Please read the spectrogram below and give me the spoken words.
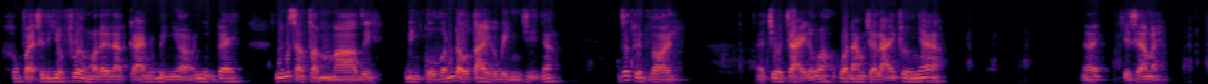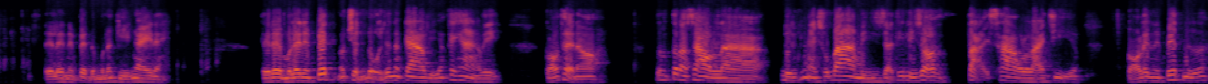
Không phải city đi cho phương mà đây là cái mà bình ờ, những cái những sản phẩm mà gì bình cố vấn đầu tay của bình chị nhá. Rất tuyệt vời. Đấy, chưa chảy đúng không? Qua năm trở lại phương nhá. Đấy chị xem này. Để lên page muốn đăng ký ngay này. Thế đây một lên page nó chuyển đổi rất là cao thì những khách hàng gì có thể nào tức, là sao là đến ngày số 3 mình giải thích lý do tại sao là anh chị có lên page nữa.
